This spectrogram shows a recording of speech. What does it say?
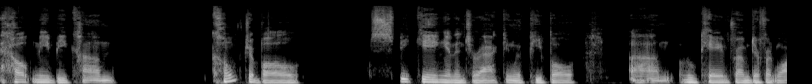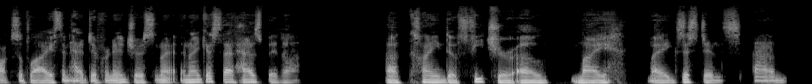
helped me become comfortable speaking and interacting with people, um, who came from different walks of life and had different interests. And I, and I guess that has been a, a kind of feature of my, my existence, um,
